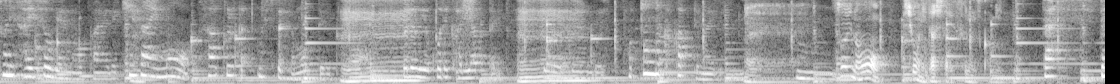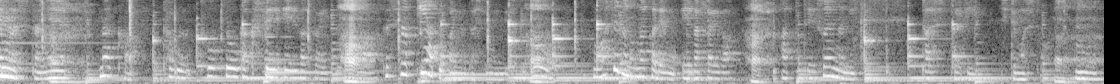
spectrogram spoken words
当に最小限のお金で機材もサークルの人たちが持ってるからそれを横で借り合ったりとかしてるんでほとんどかかってないですね、えー、うん、そういうのをショーに出したりするんですかみんな？出してましたね、なんか多分東京学生映画祭とか私はピアとかには出してないんですけど早稲田の中でも映画祭があって、はい、そういうのに出したりしてました。うん、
